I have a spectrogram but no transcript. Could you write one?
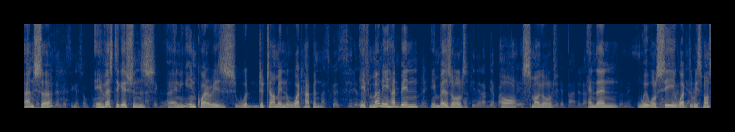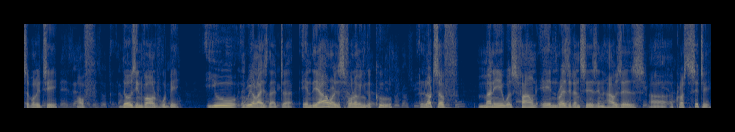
answer. Investigations and inquiries would determine what happened. If money had been embezzled or smuggled, and then we will see what the responsibility of those involved would be. You realize that uh, in the hours following the coup, lots of money was found in residences, in houses uh, across the city.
